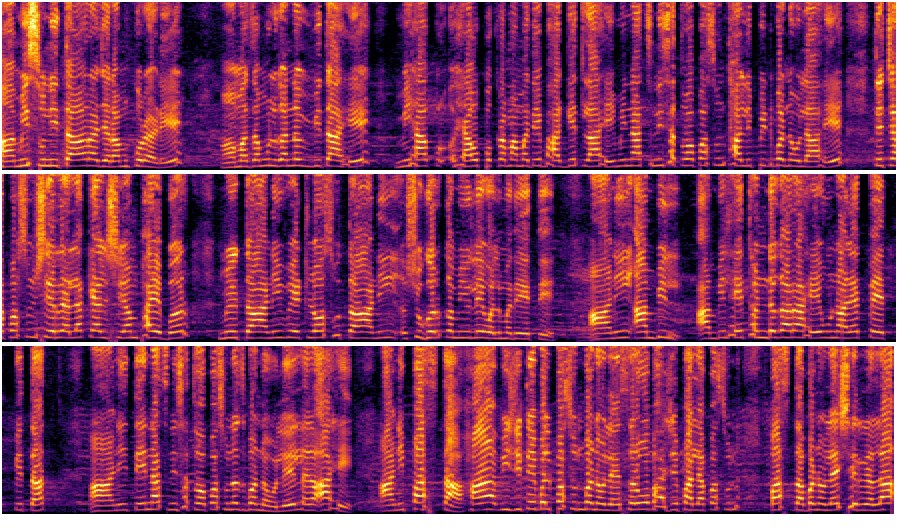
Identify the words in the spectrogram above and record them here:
हां मी सुनीता राजाराम कुराडे. माझा मुलगा नववीत आहे. मी ह्या ह्या उपक्रमामध्ये भाग घेतला आहे. मी नाचणी सत्वापासून थालीपीठ बनवलं आहे. त्याच्यापासून शरीराला कॅल्शियम फायबर मिळतं आणि वेट लॉस होतं आणि शुगर कमी लेवलमध्ये येते. आणि आंबील आंबील हे थंडगार आहे उन्हाळ्यात पे पितात. आणि ते नाचणी सत्वापासूनच बनवलेलं आहे. आणि पास्ता हा व्हेजिटेबलपासून बनवला आहे सर्व भाजीपाल्यापासून पास्ता बनवला आहे शरीराला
